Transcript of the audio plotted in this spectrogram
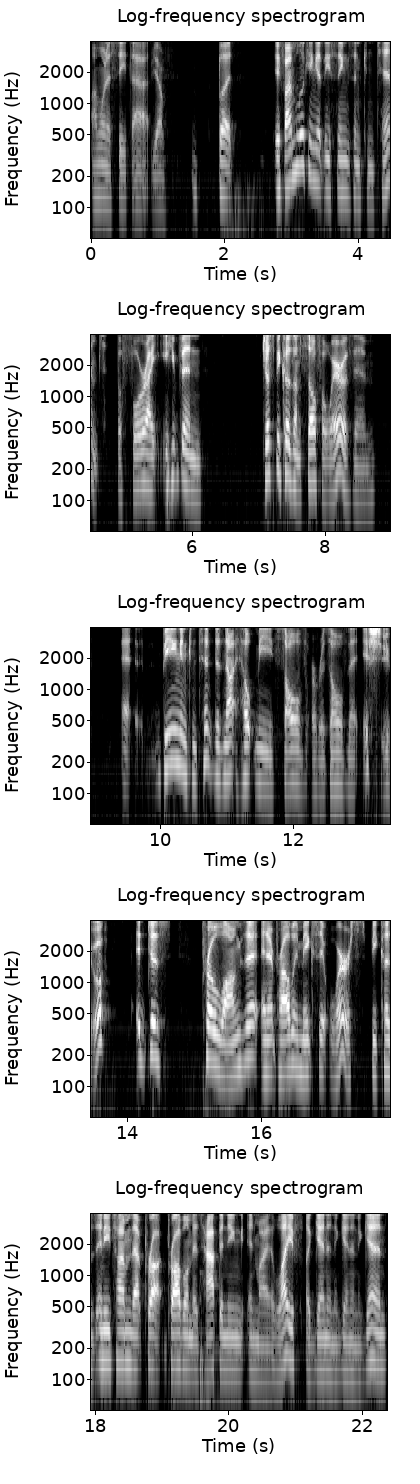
I want to state that. Yeah. But if I'm looking at these things in contempt before I even, just because I'm self aware of them, eh, being in contempt does not help me solve or resolve that issue. It just prolongs it and it probably makes it worse because anytime that pro- problem is happening in my life again and again and again,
